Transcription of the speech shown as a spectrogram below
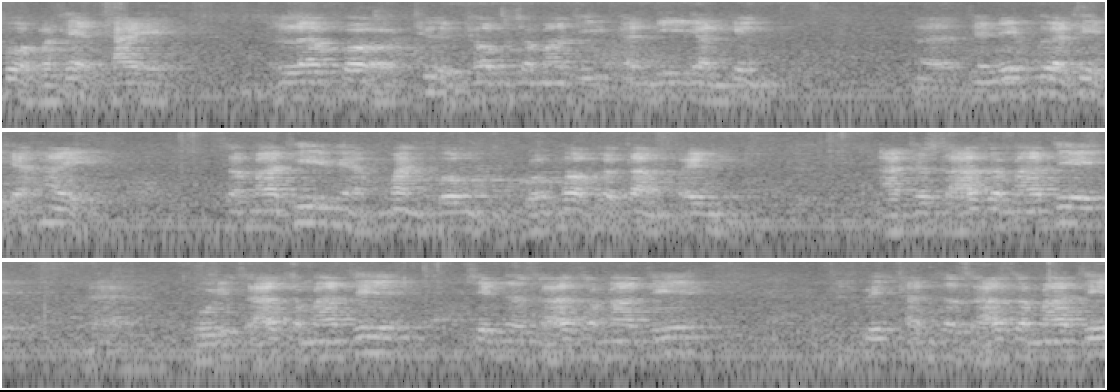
ทั่วประเทศไทย แล้วก็ชื่นชมสมาธิกันดีอย่างยิ่งทีนี้เพื่อที่จะให้สมาธิเนี่ยมั่นคงหลวงพ่อก็ตั้งเป็นอัตถสาสมาธิปุริสาสมาธิสจินสาสมาธิ วิทันตสาสมาธิ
